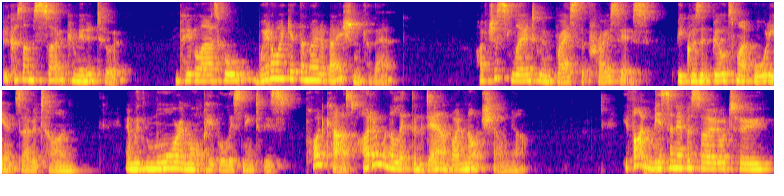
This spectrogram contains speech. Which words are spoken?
because I'm so committed to it. And people ask, well, where do I get the motivation for that? I've just learned to embrace the process because it builds my audience over time. And with more and more people listening to this podcast, I don't want to let them down by not showing up. If I miss an episode or two,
